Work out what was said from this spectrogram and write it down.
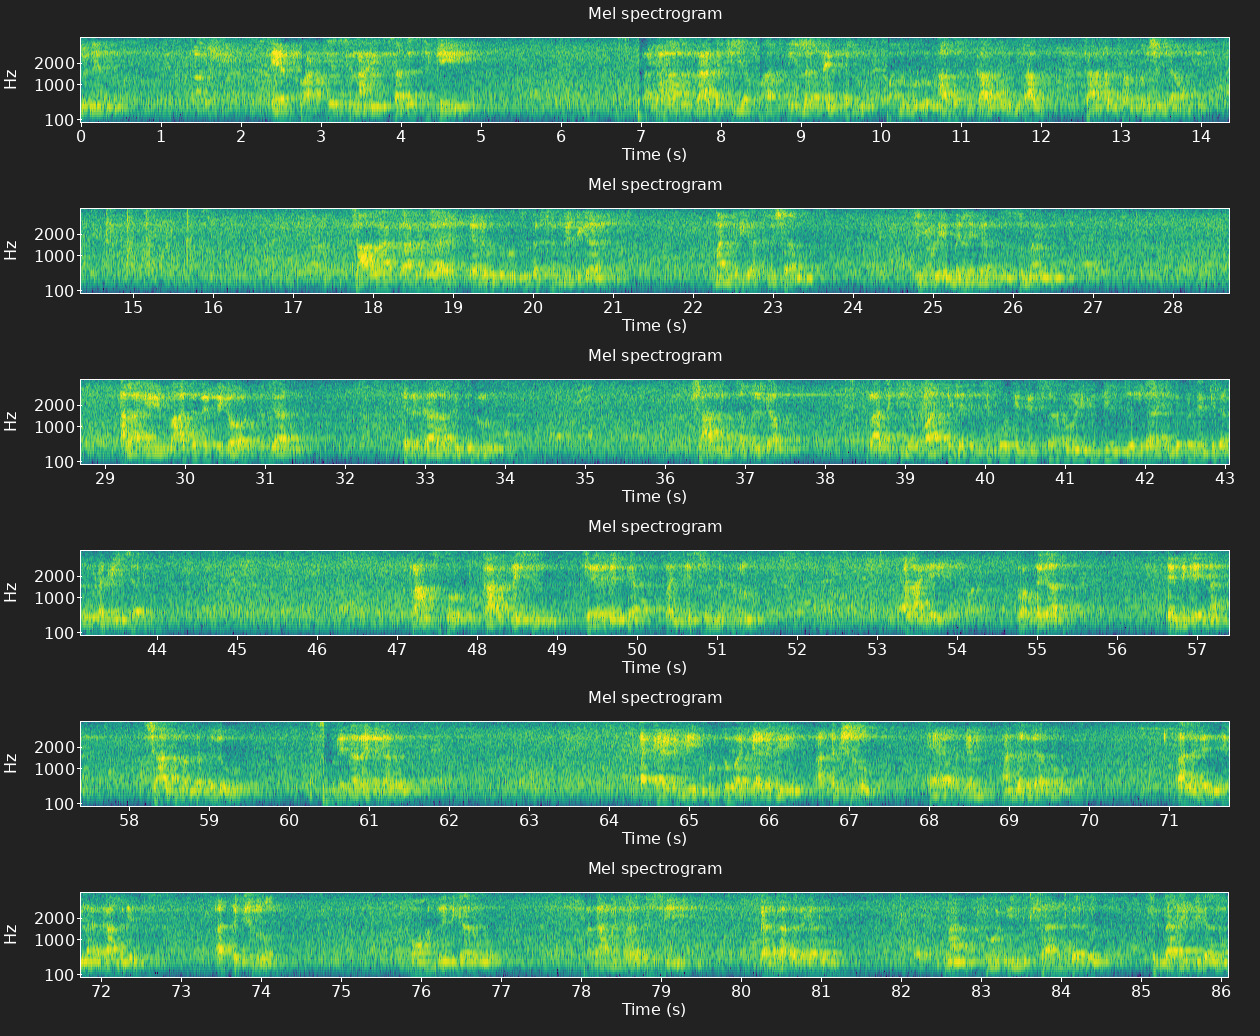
Union ఏర్పాటు చేసిన ఈ సదస్సుకి ప్రధాన రాజకీయ పార్టీల నేతలు పలువురు హాజరు కావడం చాలా సంతోషంగా ఉంది. చాలా కాలంగా ఎరుగుతున్న సుదర్శన్ రెడ్డి గారిని మంత్రిగా చూశాను. ఇప్పుడు ఎమ్మెల్యేగా చూస్తున్నాను. అలాగే బాజిరెడ్డి గవర్నర్ గారు చిరకాల మిత్రులు శాసనసభ్యులుగా రాజకీయ పార్టీల నుంచి పోటీ చేశారు ఇండివిజువల్గా ఇండిపెండెంట్గా కూడా గెలిచారు. ట్రాన్స్పోర్ట్ కార్పొరేషన్ చైర్మన్గా పనిచేసిన మిత్రులు. అలాగే కొత్తగా ఎన్నికైన శాసనసభ్యులు సూర్యనారాయణ గారు అకాడమీ ఉర్దూ అకాడమీ అధ్యక్షులు కేఆర్ అందర్ గారు అలాగే జిల్లా కాంగ్రెస్ అధ్యక్షులు మోహన్ రెడ్డి గారు ప్రధాన కార్యదర్శి గంగాధర్ గారు నా తోటి సహచరులు సిద్ధారెడ్డి గారు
